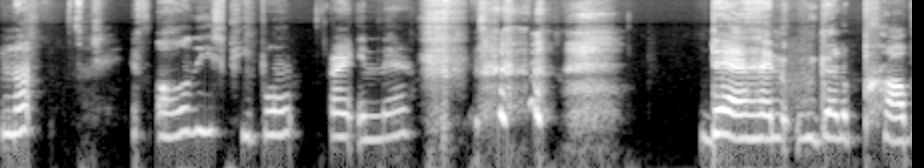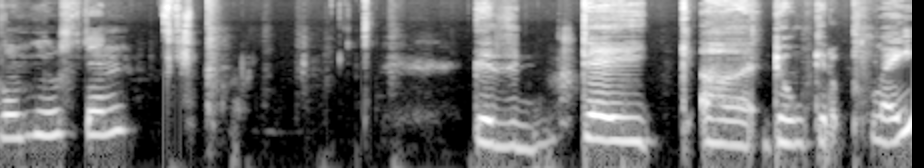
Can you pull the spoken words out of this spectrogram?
not if all these people are in there, then we got a problem, Houston. Because they uh, don't get a play.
